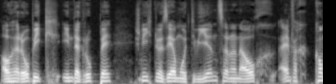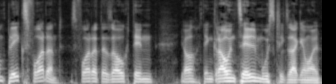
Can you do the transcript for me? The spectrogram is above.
auch Aerobic in der Gruppe ist nicht nur sehr motivierend, sondern auch einfach komplex fordernd. Es fordert also auch den, ja, den grauen Zellenmuskel, sage ich mal.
